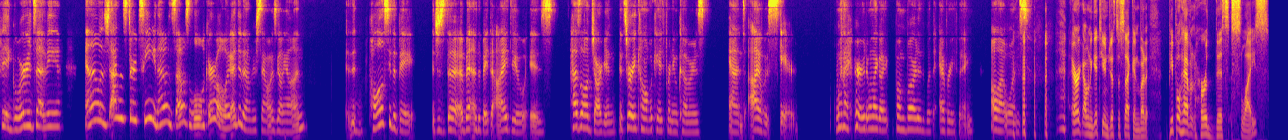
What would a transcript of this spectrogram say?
big words at me. And I was I was 13. I was I was a little girl. Like I didn't understand what was going on. The policy debate, just the event of debate that I do is has a lot of jargon. It's very complicated for newcomers. And I was scared when I heard when I got bombarded with everything all at once. Eric, I want to get to you in just a second, but people haven't heard this slice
